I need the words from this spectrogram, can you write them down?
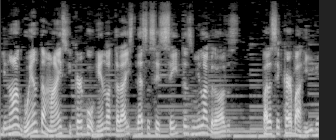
e não aguenta mais ficar correndo atrás dessas receitas milagrosas para secar barriga,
